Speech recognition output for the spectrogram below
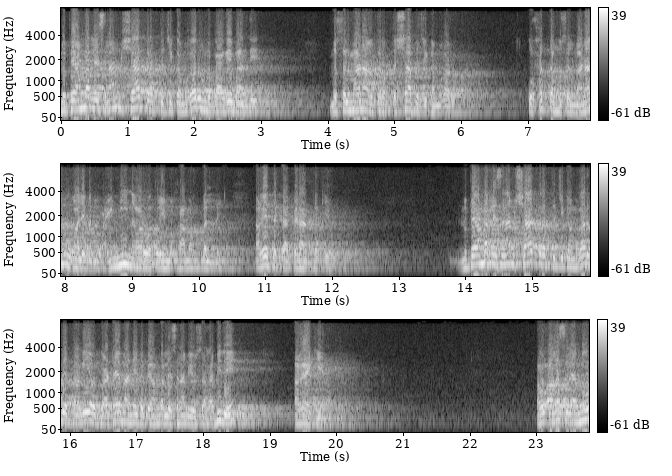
نو پیغمبر علی السلام شاته طرف ته کوم غرو نه پاګې باندې مسلمانانو طرف ته شاته چې کم غرو او حتی مسلمانانو غالبا او عینین غرو ته مخامخ بل نه هغه ته کافران تکیو نو پیغمبر علیہ السلام شاعت طرف ته چې کم غر دې پاګې او غټه باندې د پیغمبر علیہ السلام یو صحابي دی هغه کینو او هغه سره نور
